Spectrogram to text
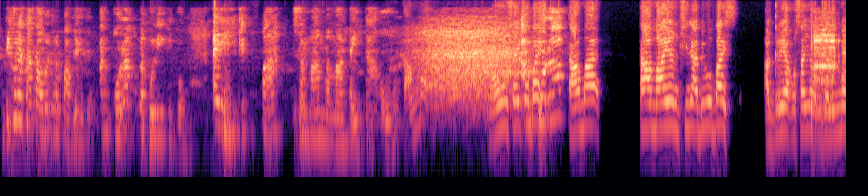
hindi ko natatawag na public official, ang corrupt na politiko ay higit pa sa mamamatay tao. Tama. Mahusay ka, Vice. Tama. Tama yung sinabi mo, Vice. Agree ako sa'yo. Ang galing mo.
